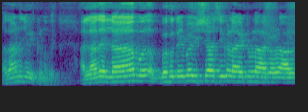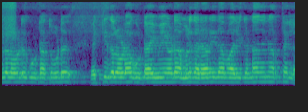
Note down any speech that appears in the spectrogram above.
അതാണ് ചോദിക്കുന്നത്. അല്ലാതെ എല്ലാ ബഹുദൈവ വിശ്വാസികളായിട്ടുള്ള ആരോ ആളുകളോട് കൂട്ടത്തോട് വ്യക്തികളോടോ കൂട്ടായ്മയോടോ നമ്മൾ കരാർ ചെയ്താൽ പാലിക്കേണ്ടതിന് അർത്ഥമല്ല.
